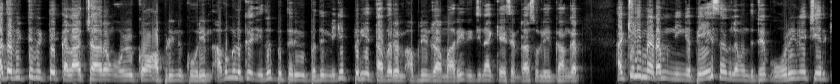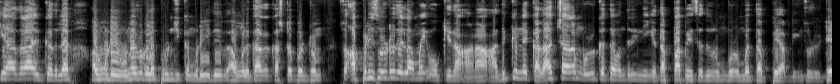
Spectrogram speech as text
அதை விட்டு விட்டு கலாச்சாரம் ஒழுக்கம் அப்படின்னு கூறி அவங்களுக்கு எதிர்ப்பு தெரிவிப்பது மிகப்பெரிய தவறு அப்படின்ற மாதிரி ரிஜினா கேசன்ரா சொல்லியிருக்காங்க. ஆக்சுவலி மேடம் நீங்கள் பேசுறதுல வந்துட்டு ஒரின சேர்க்கையாளராக இருக்கிறதுல அவங்களுடைய உணர்வுகளை புரிஞ்சிக்க முடியுது அவங்களுக்காக கஷ்டப்படுறோம். ஸோ அப்படி சொல்கிறது எல்லாமே ஓகே தான். ஆனால் அதுக்குன்னு கலாச்சாரம் ஒழுக்கத்தை வந்துட்டு நீங்கள் தப்பாக பேசுறது ரொம்ப ரொம்ப தப்பு அப்படின்னு சொல்லிட்டு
